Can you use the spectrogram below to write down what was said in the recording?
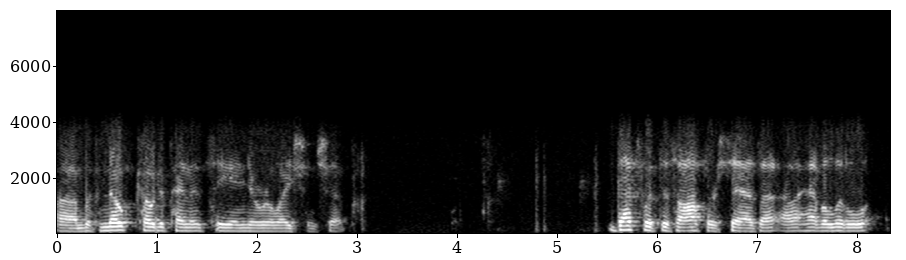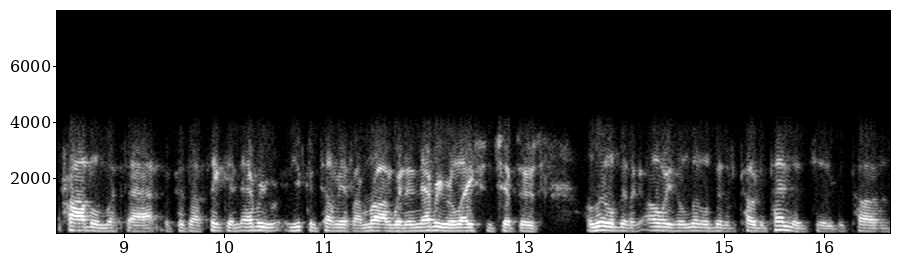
um, with no codependency in your relationship that's what this author says. I, I have a little problem with that because I think in every you can tell me if I'm wrong, but in every relationship there's a little bit of always a little bit of codependency because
